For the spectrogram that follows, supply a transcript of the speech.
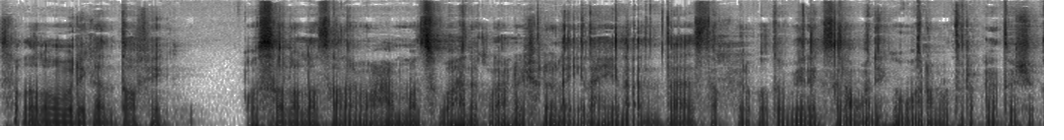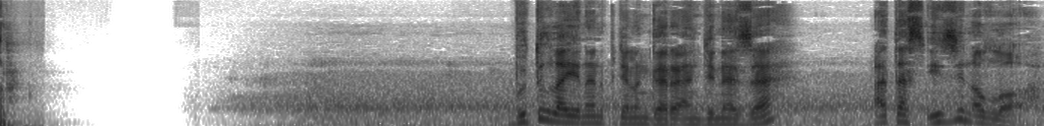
Semoga Allah memberikan taufik. Wassalamualaikum warahmatullahi wabarakatuh. Butuh layanan penyelenggaraan jenazah? Atas izin Allah,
